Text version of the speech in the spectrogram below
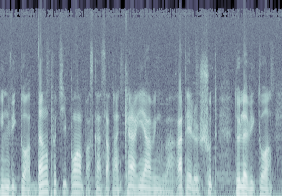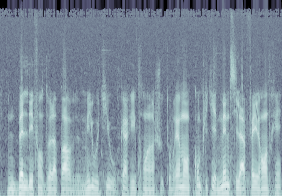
Une victoire d'un petit point parce qu'un certain Kyrie Irving va rater le shoot de la victoire. Une belle défense de la part de Milwaukee où Kyrie prend un shoot vraiment compliqué même s'il a failli rentrer.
